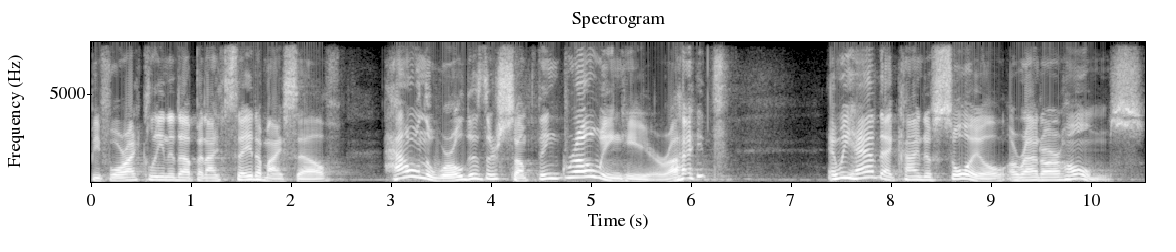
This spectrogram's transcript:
before I clean it up, and I say to myself, how in the world is there something growing here, right? And we have that kind of soil around our homes.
